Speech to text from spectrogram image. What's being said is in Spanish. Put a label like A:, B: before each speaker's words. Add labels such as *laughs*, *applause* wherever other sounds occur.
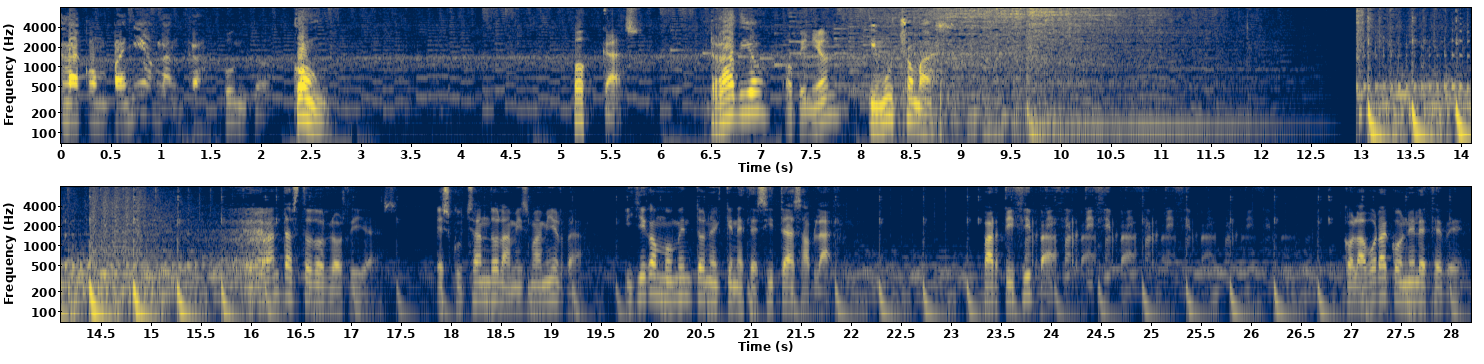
A: La compañía blanca.
B: Punto.
A: Con
B: Podcast.
A: radio
B: Opinión.
A: y mucho más.
B: Te levantas todos los días, escuchando la misma mierda, y llega un momento en el que necesitas hablar. Participa. Participa. Colabora con LCB.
